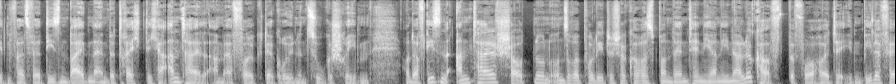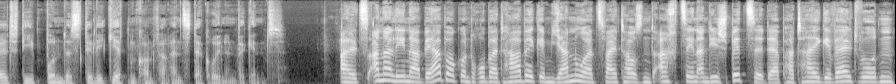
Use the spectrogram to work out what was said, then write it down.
Jedenfalls wird diesen beiden ein beträchtlicher Anteil am Erfolg der Grünen zugeschrieben. Und auf diesen Anteil schaut nun unsere politische Korrespondentin Janina Lückhoff, bevor heute in Bielefeld die Bundesdelegiertenkonferenz der Grünen beginnt. Als Annalena Baerbock und Robert Habeck im Januar 2018 an die Spitze der Partei gewählt wurden,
